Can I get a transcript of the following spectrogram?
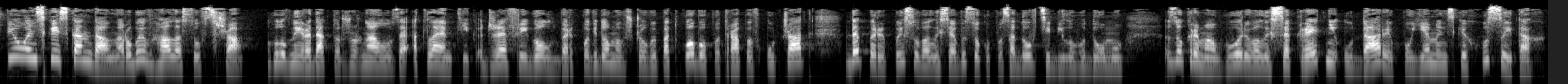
Шпіонський скандал наробив галасу в США. Головний редактор журналу The Atlantic Джефрі Голдберг повідомив, що випадково потрапив у чат, де переписувалися високопосадовці Білого Дому. Зокрема, обговорювали секретні удари по єменських хуситах.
